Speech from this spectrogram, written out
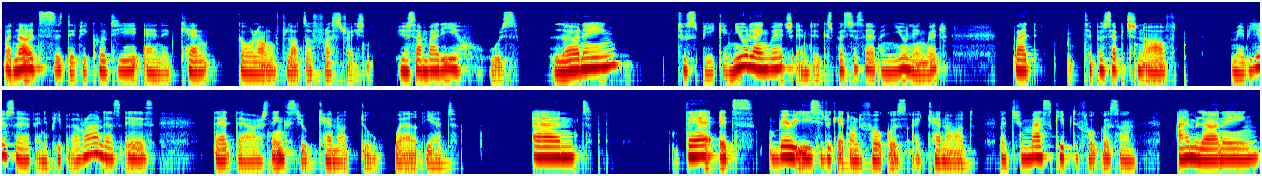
But now it's a difficulty and it can go along with lots of frustration. You're somebody who's learning to speak a new language and to express yourself in a new language, but the perception of maybe yourself and the people around us is that there are things you cannot do well yet. And there it's very easy to get on the focus I cannot, but you must keep the focus on I'm learning,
